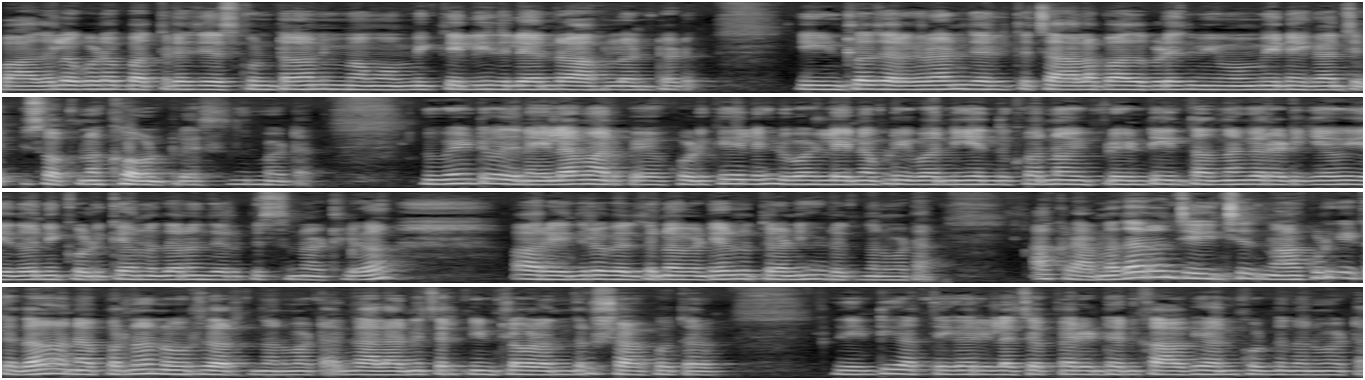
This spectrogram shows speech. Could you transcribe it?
బాధలో కూడా బర్త్డే చేసుకుంటామని మా మమ్మీకి తెలియదులే అని రాహుల్ అంటాడు. ఈ ఇంట్లో జరగరాని జరిగితే చాలా బాధపడేది మీ మమ్మీనే కానీ చెప్పి స్వప్న కౌంటర్ వేస్తుంది అనమాట నువ్వేంటి వదిన ఇలా మారిపోయావు? కొడుకే లేడు వాడు లేనప్పుడు ఇవన్నీ ఎందుకు అన్నావు? ఇప్పుడేంటి ఇంత అందంగా రెడీగావు ఏదో నీ కొడుకే అన్నదానం జరిపిస్తున్నట్లుగా ఆ రేంజ్లో వెళ్తున్నావేంటి అని రుద్రాణి అడుగుతుంది అనమాట అక్కడ అన్నదానం చేయించేది నా కొడుకే కదా? అని అపర్ణ నోరు జారుతుంది అనమాట ఇంకా అలా అనేసరికి ఇంట్లో వాళ్ళందరూ షాక్ అవుతారు. అదేంటి అత్తయ్య గారు ఇలా చెప్పారేంటి అని కావ్య అనుకుంటుంది అనమాట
